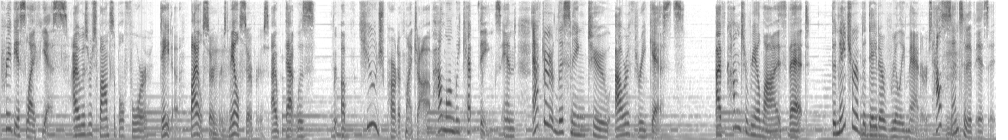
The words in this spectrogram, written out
previous life, yes. I was responsible for data, file servers, mm-hmm. mail servers. I, that was a huge part of my job, how long we kept things. And after listening to our three guests, I've come to realize that the nature of the data really matters. How mm. sensitive is it?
